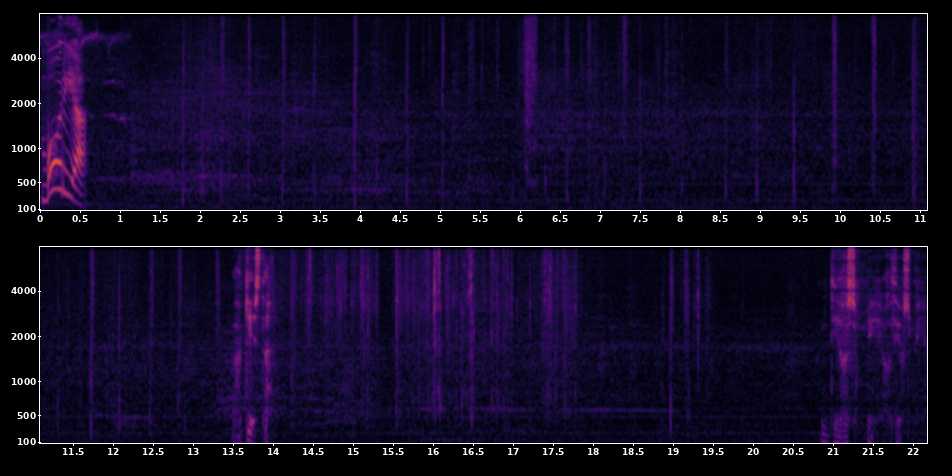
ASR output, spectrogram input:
Boria. Aquí está. Dios mío, Dios mío.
